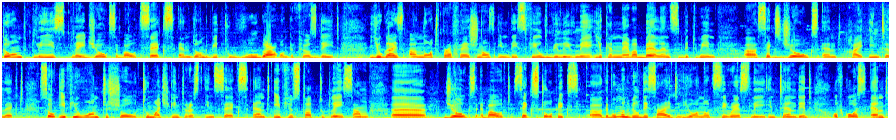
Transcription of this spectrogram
don't please play jokes about sex and don't be too vulgar on the first date. You guys are not professionals in this field, believe me. You can never balance between uh, sex jokes and high intellect. So if you want to show too much interest in sex and if you start to play some uh, jokes about sex topics, uh, the woman will decide you are not seriously intended, of course, and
